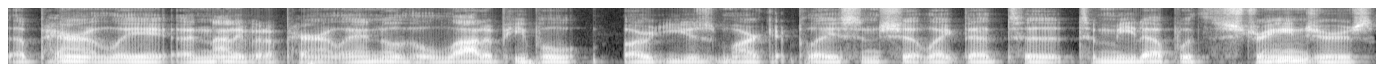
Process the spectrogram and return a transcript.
apparently, uh, not even apparently, I know that a lot of people are use marketplace and shit like that to to meet up with strangers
